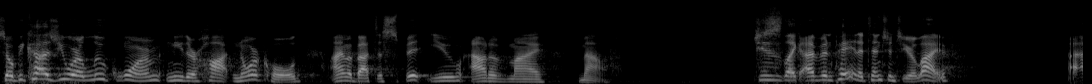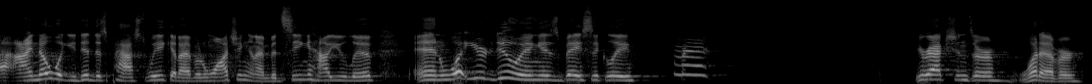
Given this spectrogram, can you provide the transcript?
So, because you are lukewarm, neither hot nor cold, I'm about to spit you out of my mouth. Jesus is like, I've been paying attention to your life. I, I know what you did this past week, and I've been watching and I've been seeing how you live. And what you're doing is basically, meh. Your actions are whatever.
